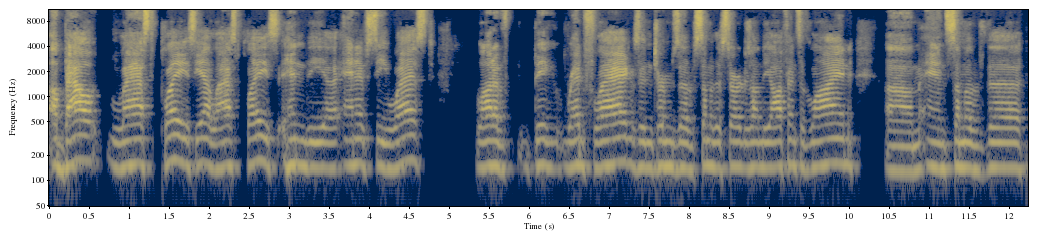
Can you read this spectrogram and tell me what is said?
about last place. Yeah, last place in the uh, NFC West. A lot of big red flags in terms of some of the starters on the offensive line um, and some of the,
